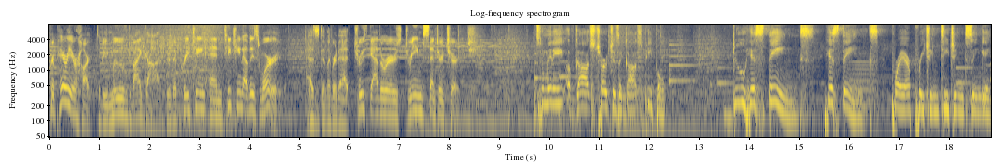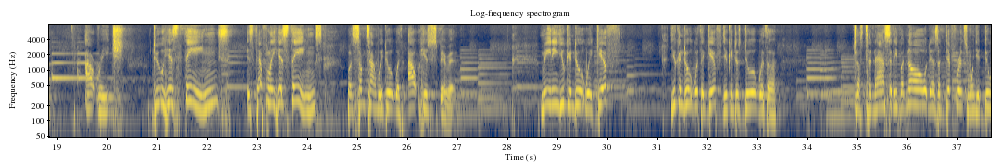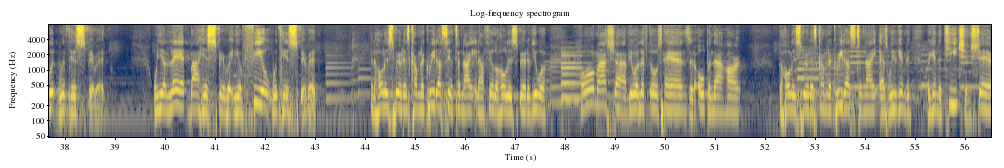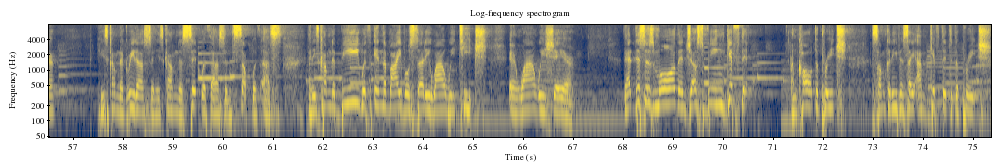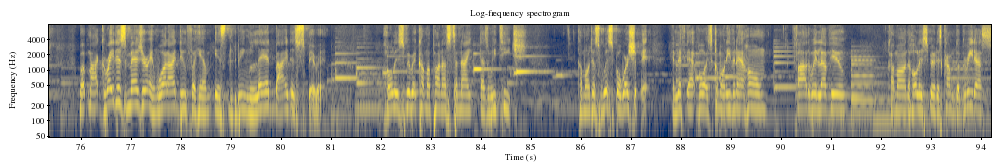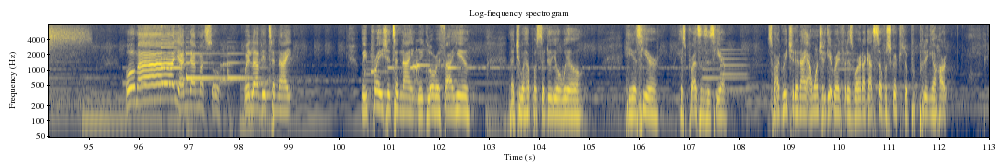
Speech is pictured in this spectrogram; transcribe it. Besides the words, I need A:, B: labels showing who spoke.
A: Prepare your heart to be moved by God through the preaching and teaching of His Word, as delivered at Truth Gatherers Dream Center Church.
B: Too many of God's churches and God's people do His things, His things prayer, preaching, teaching, singing, outreach. Do His things. It's definitely His things, but sometimes we do it without His Spirit. Meaning you can do it with gift. You can do it with a gift. You can just do it with a just tenacity. But no, there's a difference when you do it with His Spirit. When you're led by His Spirit and you're filled with His Spirit. And the Holy Spirit has come to greet us here tonight. And I feel the Holy Spirit. If you will, oh my shy, if you will lift those hands and open that heart. The Holy Spirit has come to greet us tonight as we begin, begin to teach and share. He's come to greet us and he's come to sit with us and sup with us. And he's come to be within the Bible study while we teach and while we share. That this is more than just being gifted. I'm called to preach. Some could even say I'm gifted to preach. But my greatest measure in what I do for him is being led by the Spirit. Holy Spirit, come upon us tonight as we teach. Come on, just whisper, worship it, and lift that voice. Come on, even at home. Father, we love you. Come on, the Holy Spirit has come to greet us. Oh my, my soul. We love you tonight. We praise you tonight. We glorify you that you will help us to do your will. He is here. His presence is here. So I greet you tonight. I want you to get ready for this word. I got several scriptures to put in your heart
